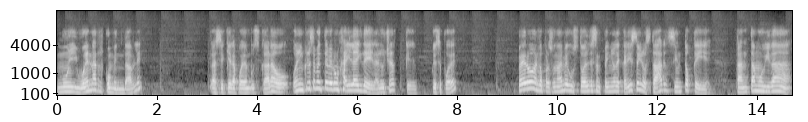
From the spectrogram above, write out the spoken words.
muy buena, recomendable. Así que la pueden buscar o, o incluso ver un highlight de la lucha que, se puede. Pero en lo personal me gustó el desempeño de Calisto y Rostar. Siento que tanta movida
